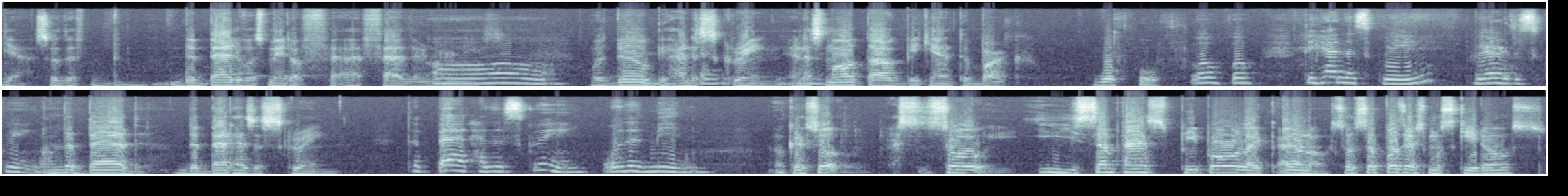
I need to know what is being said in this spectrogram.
Yeah. So the the bed was made of fe- uh, feather underneath. Oh. Was built behind the Okay. screen, and a small dog began to bark. Woof woof. Well, well, behind the screen. Where is the screen? On the bed. The bed has a screen. the bed has a screen. What does it mean? Okay, so so y- sometimes people like I don't know. So suppose there's mosquitoes,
